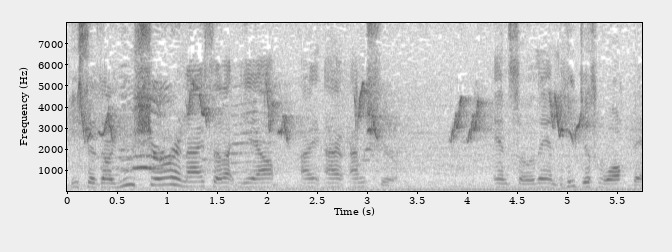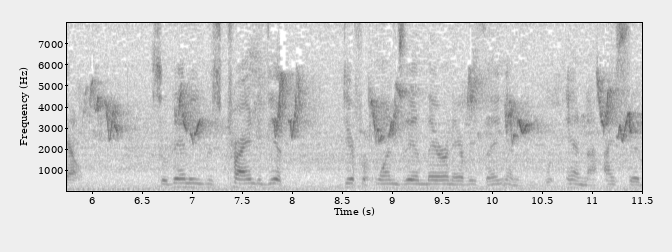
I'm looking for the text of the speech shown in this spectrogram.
He says, are you sure? And I said, yeah, I, I, I'm sure. And so then he just walked out. So then he was trying to get different ones in there and everything. And, and I said,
